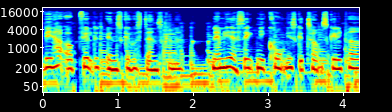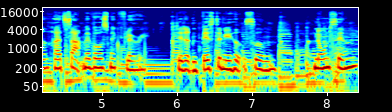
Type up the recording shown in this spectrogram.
Vi har opfyldt et ønske hos danskerne. Nemlig at se den ikoniske tom skildpadde ret sammen med vores McFlurry. Det er da den bedste nyhed siden nogensinde.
